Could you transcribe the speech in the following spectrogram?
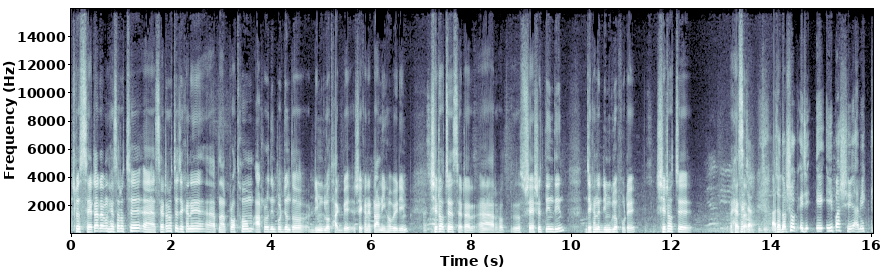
আসলে সেটার এবং হেসার হচ্ছে সেটার হচ্ছে যেখানে আপনার প্রথম আঠারো দিন পর্যন্ত ডিমগুলো থাকবে সেখানে টার্নিং হবে ডিম। সেটা হচ্ছে সেটার আর শেষের তিন দিন যেখানে ডিমগুলো ফুটে সেটা হচ্ছে আচ্ছা দর্শক এই যে এই পাশে আমি একটু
